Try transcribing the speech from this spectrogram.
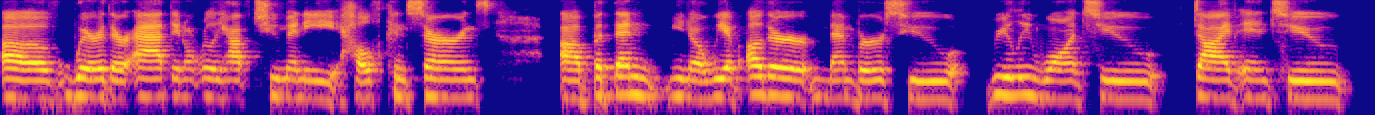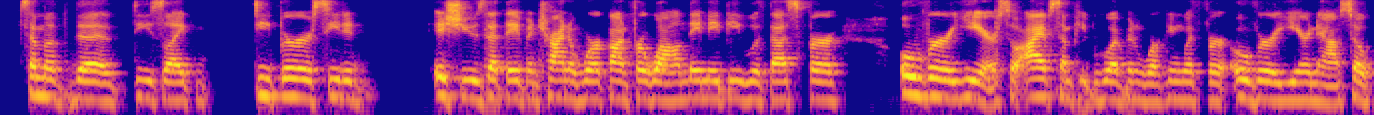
of where they're at. They don't really have too many health concerns. Uh, but then you know we have other members who really want to dive into some of the these like deeper seated issues that they've been trying to work on for a while and they may be with us for over a year. So I have some people who I've been working with for over a year now. So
